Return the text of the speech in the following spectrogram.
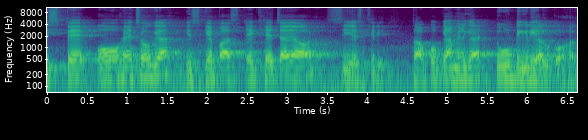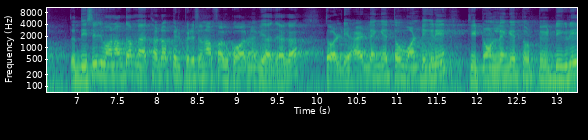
इस पे ओ एच हो गया, इसके पास एक हैच आया और सी एच थ्री तो आपको क्या मिल गया? टू डिग्री अल्कोहल तो this is one of the method of preparation of alcohol में भी आ जाएगा। तो अल्डिहाइड लेंगे तो वन डिग्री कीटोन लेंगे तो टू डिग्री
